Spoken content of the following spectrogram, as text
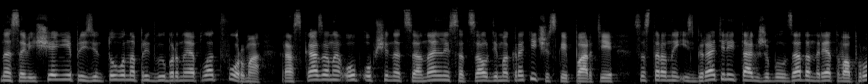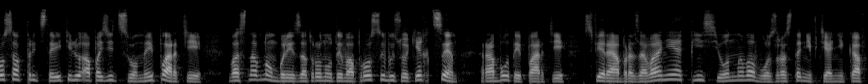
На совещании презентована предвыборная платформа, рассказано об общенациональной социал-демократической партии. Со стороны избирателей также был задан ряд вопросов представителю оппозиционной партии. В основном были затронуты вопросы высоких цен, работы партии, сферы образования, пенсионного возраста нефтяников.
